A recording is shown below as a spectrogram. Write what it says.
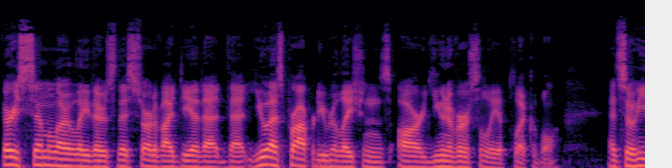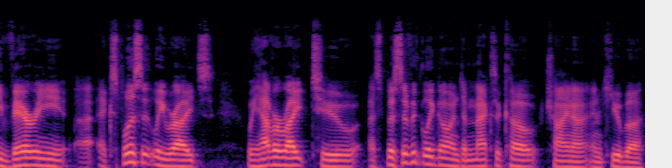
Very similarly, there's this sort of idea that that U.S. property relations are universally applicable And so he very uh, explicitly writes we have a right to uh, specifically go into Mexico, China, and Cuba.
